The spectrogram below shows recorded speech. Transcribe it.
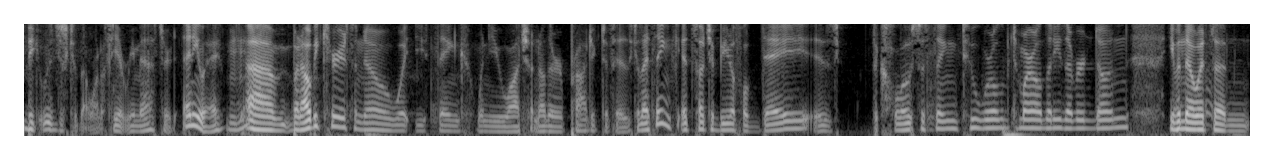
because, just because I want to see it remastered. Anyway, um, but I'll be curious to know what you think when you watch another project of his, because I think "It's Such a Beautiful Day" is the closest thing to World of Tomorrow that he's ever done, even though it's a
